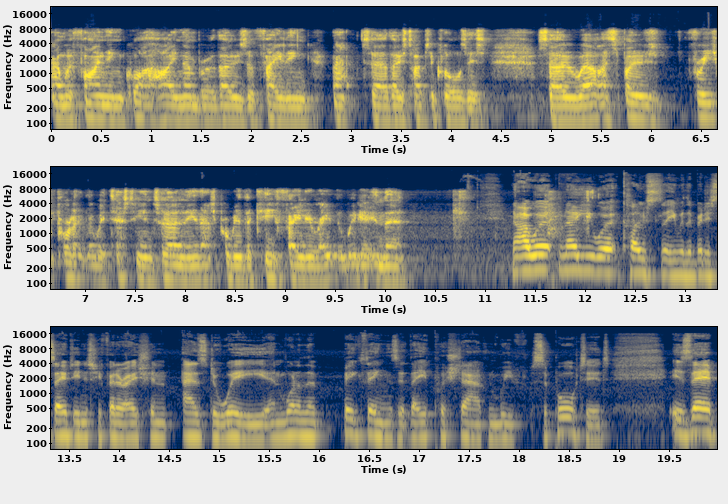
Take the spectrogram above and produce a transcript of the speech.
and we're finding quite a high number of those are failing that uh, those types of clauses. So uh, I suppose for each product that we're testing internally, that's probably the key failure rate that we're getting there. Now, I work, know you work closely with the British Safety Industry Federation, as do we, and one of the big things that they pushed out and we've supported is their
